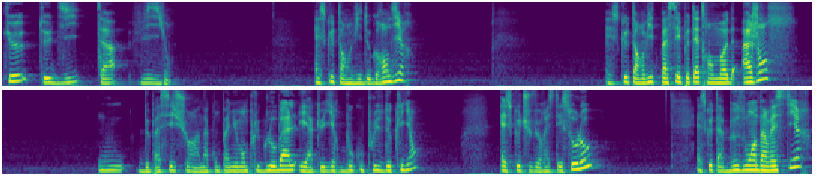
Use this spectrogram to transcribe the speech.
Que te dit ta vision? Est-ce que tu as envie de grandir? Est-ce que tu as envie de passer peut-être en mode agence? Ou de passer sur un accompagnement plus global et accueillir beaucoup plus de clients? Est-ce que tu veux rester solo? Est-ce que tu as besoin d'investir?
